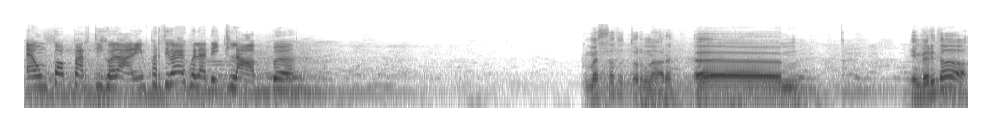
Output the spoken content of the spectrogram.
è un po' particolare, in particolare quella dei club? Com'è stato tornare? Ehm, in verità...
